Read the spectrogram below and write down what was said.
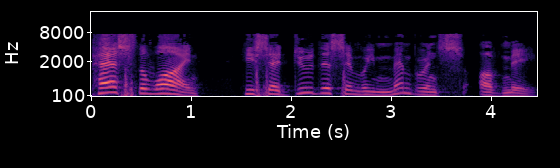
passed the wine, he said, Do this in remembrance of me.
